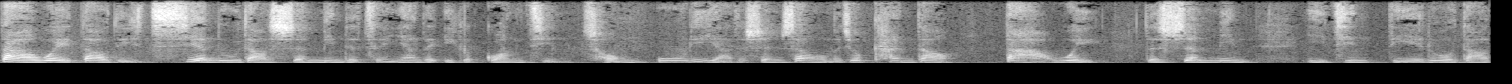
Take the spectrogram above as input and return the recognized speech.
大卫到底陷入到生命的怎样的一个光景？从乌利亚的身上，我们就看到大卫的生命已经跌落到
